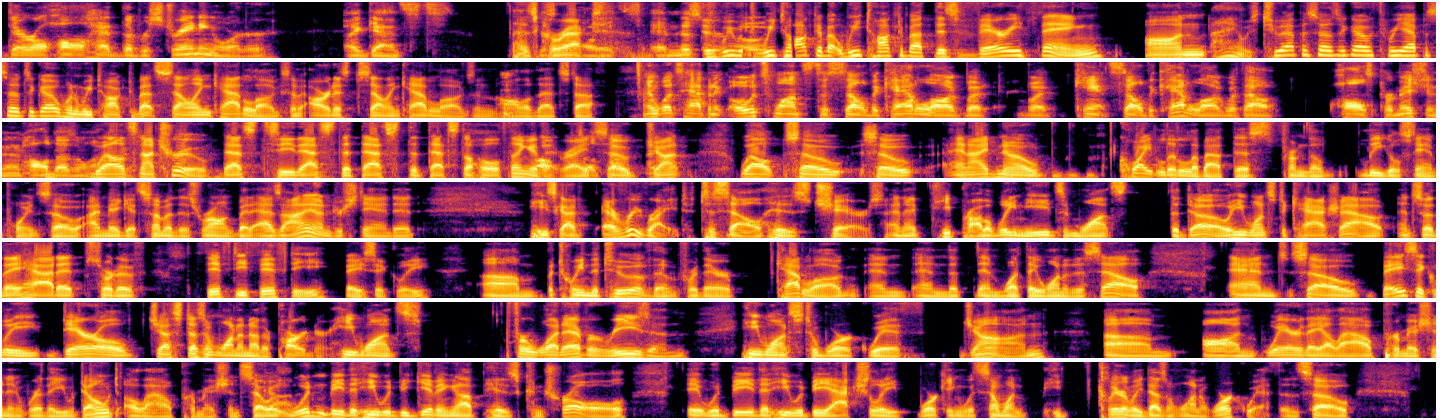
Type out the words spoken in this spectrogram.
Daryl Hall had the restraining order against. That's Mr. correct. Oates and Mr. We Oates. we talked about we talked about this very thing on I think it was two episodes ago, three episodes ago when we talked about selling catalogs of artists selling catalogs and all of that stuff. And what's happening? Oates wants to sell the catalog, but but can't sell the catalog without Hall's permission, and Hall doesn't want. To Well, it's not true. That's see, that's that that's the that's the whole thing of oh, it, right? So, so John, well, so so, and I know quite little about this from the legal standpoint, so I may get some of this wrong, but as I understand it, he's got every right to sell his shares and it, he probably needs and wants the dough. He wants to cash out and so they had it sort of 50-50 basically um, between the two of them for their catalog and and the, and what they wanted to sell. And so basically daryl just doesn't want another partner. He wants for whatever reason he wants to work with john um, on where they allow permission and where they don't allow permission. So Got it wouldn't be that he would be giving up his control. It would be that he would be actually working with someone he clearly doesn't want to work with. And so,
